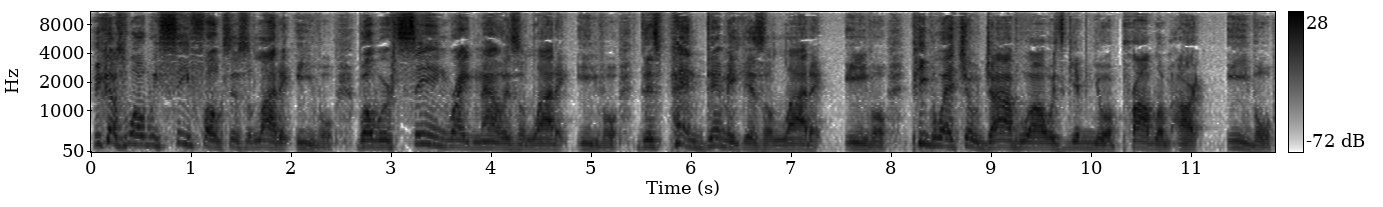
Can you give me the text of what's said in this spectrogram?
Because what we see, folks, is a lot of evil. What we're seeing right now is a lot of evil. This pandemic is a lot of evil. People at your job who are always giving you a problem are evil.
